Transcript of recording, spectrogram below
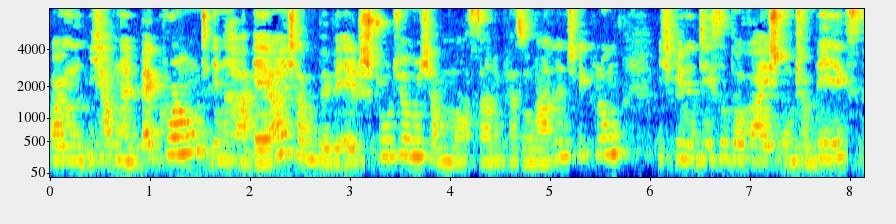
Ähm, ich habe einen Background in HR, ich habe ein BWL-Studium, ich habe einen Master in Personalentwicklung. Ich bin in diesem Bereich unterwegs.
